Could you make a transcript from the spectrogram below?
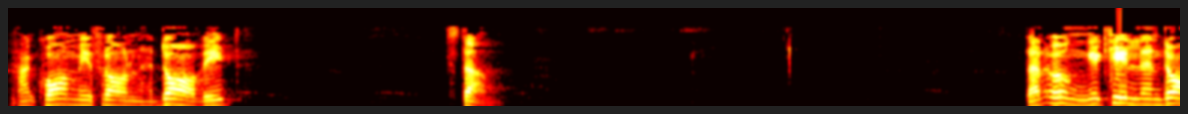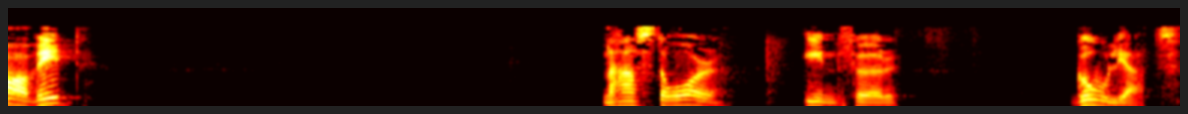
Han kom ifrån David stam. Den unge killen David när han står inför Goliat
